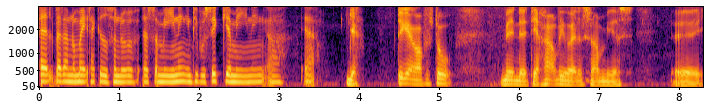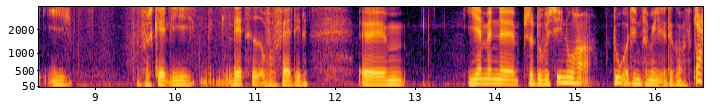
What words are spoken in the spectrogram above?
alt, hvad der normalt har givet for noget, altså mening, de pludselig ikke giver mening. Og, ja det kan jeg godt forstå. Men øh, det har vi jo alle sammen i os, øh, i forskellige lethed og få fat i det. Øh, jamen, øh, så du vil sige, nu har du og din familie det godt? Ja.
